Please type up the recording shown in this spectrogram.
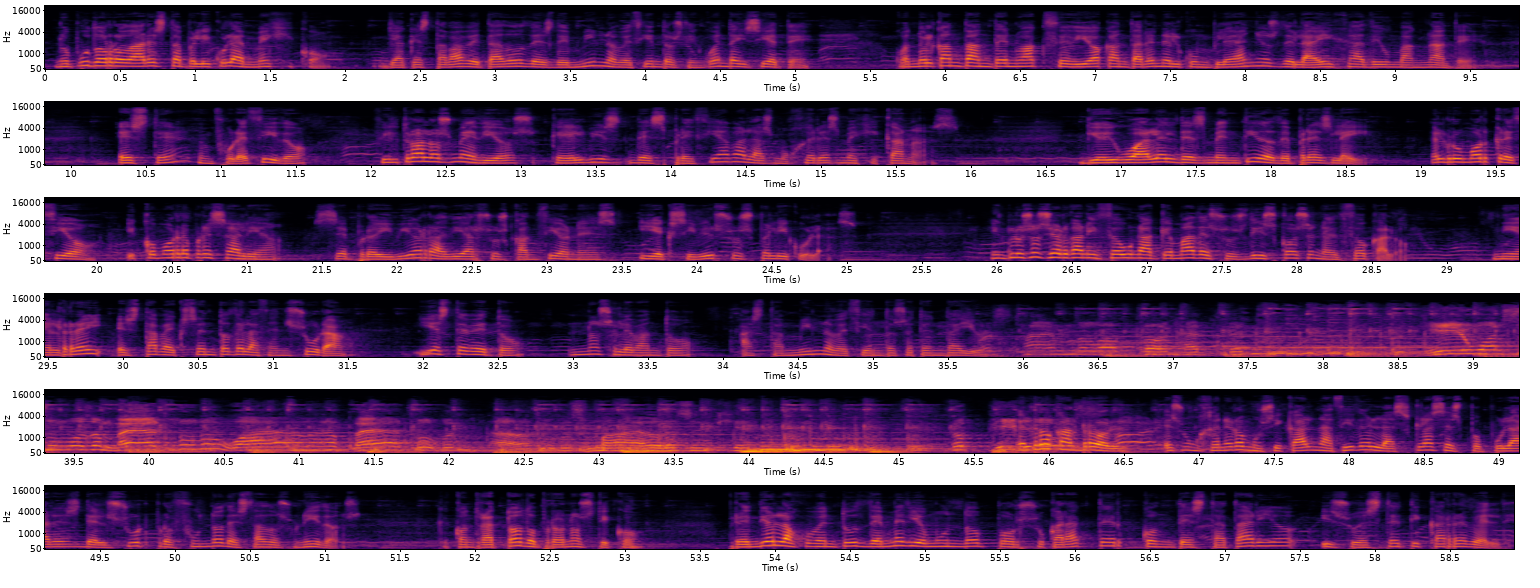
no pudo rodar esta película en México, ya que estaba vetado desde 1957, cuando el cantante no accedió a cantar en el cumpleaños de la hija de un magnate. Este, enfurecido, filtró a los medios que Elvis despreciaba a las mujeres mexicanas. Dio igual el desmentido de Presley. El rumor creció y como represalia se prohibió radiar sus canciones y exhibir sus películas. Incluso se organizó una quema de sus discos en el Zócalo. Ni el rey estaba exento de la censura y este veto no se levantó hasta 1971. El rock and roll es un género musical nacido en las clases populares del sur profundo de Estados Unidos, que contra todo pronóstico prendió en la juventud de medio mundo por su carácter contestatario y su estética rebelde.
